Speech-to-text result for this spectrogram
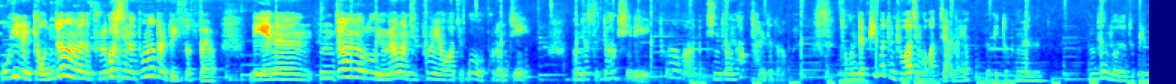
오히려 이렇게 얹어놓으면 붉어지는 토너들도 있었어요. 근데 얘는 진정으로 유명한 제품이어가지고 그런지 얹었을 때 확실히 토너가 진정이 확 잘 되더라고요. 저 근데 피부 좀 좋아진 것 같지 않아요? 여기 또 보면은 엄청 좋아졌죠, 피부.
